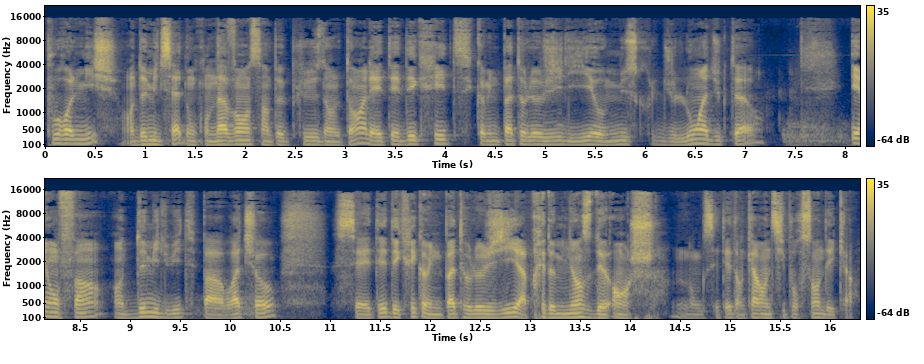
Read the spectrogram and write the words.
Pour Olmich, en 2007, donc on avance un peu plus dans le temps, elle a été décrite comme une pathologie liée au muscle du long adducteur. Et enfin, en 2008, par Bradshaw, ça a été décrit comme une pathologie à prédominance de hanche. Donc c'était dans 46% des cas.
